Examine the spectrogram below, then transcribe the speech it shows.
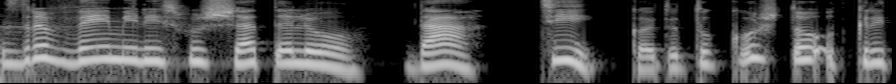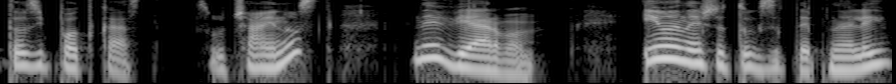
Здравей, мили слушателю! Да, ти, който току-що откри този подкаст. Случайност? Не вярвам. Има нещо тук за теб, нали?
